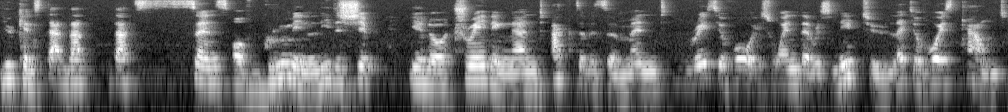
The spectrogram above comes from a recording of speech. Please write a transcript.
you can start that that sense of grooming, leadership, you know, training and activism, and raise your voice when there is need to. Let your voice count,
